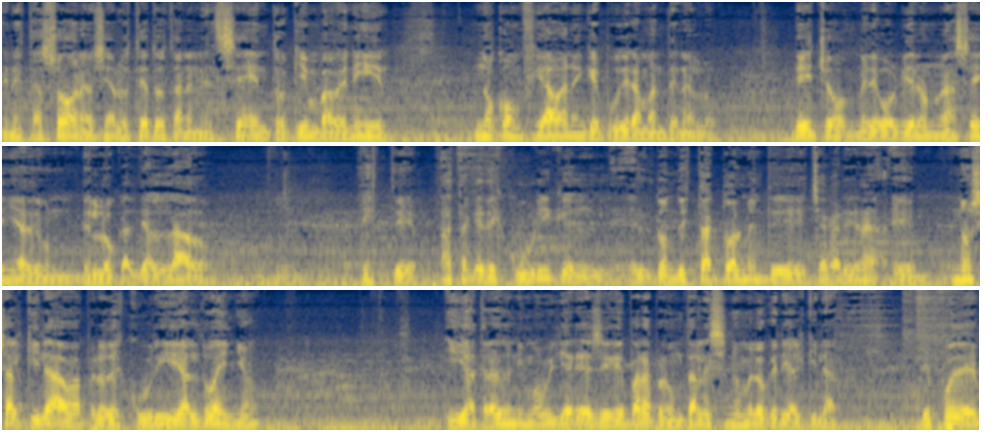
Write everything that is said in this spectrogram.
en esta zona. Decían, los teatros están en el centro, ¿quién va a venir? No confiaban en que pudiera mantenerlo. De hecho, me devolvieron una seña de un, del local de al lado, este, hasta que descubrí que el, donde está actualmente Chacarera eh, no se alquilaba, pero descubrí al dueño y a través de una inmobiliaria llegué para preguntarle si no me lo quería alquilar. Después de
